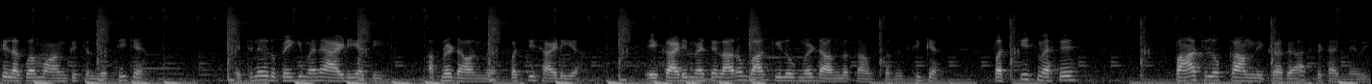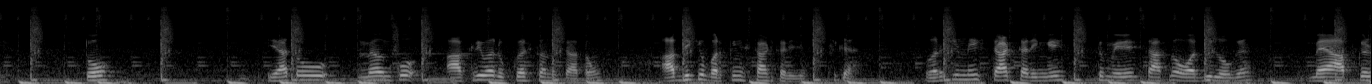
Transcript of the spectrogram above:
के लगभग मांग के चल रहे ठीक है। इतने रुपए की मैंने आइडिया दी अपने डाउन में, पच्चीस आइडिया। एक आईडी मैं चला रहा हूँ, बाकी लोग मेरे डाउन में काम कर रहे हैं, ठीक है। पच्चीस में से पाँच लोग काम नहीं कर रहे आज के टाइम में भी। तो या तो मैं उनको आखिरी बार रिक्वेस्ट करना चाहता हूँ। आप देखिए वर्किंग स्टार्ट करिए, ठीक है? वर्किंग नहीं स्टार्ट करेंगे तो मेरे साथ में और भी लोग हैं। मैं आपके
